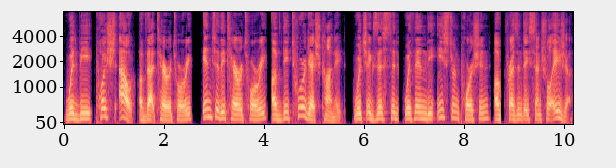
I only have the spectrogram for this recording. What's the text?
would be pushed out of that territory into the territory of the Turgesh Khanate, which existed within the eastern portion of present-day Central Asia.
